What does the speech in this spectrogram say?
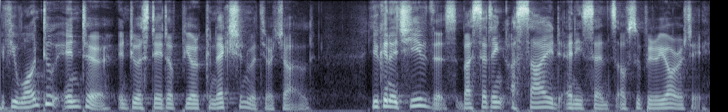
If you want to enter into a state of pure connection with your child, you can achieve this by setting aside any sense of superiority.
